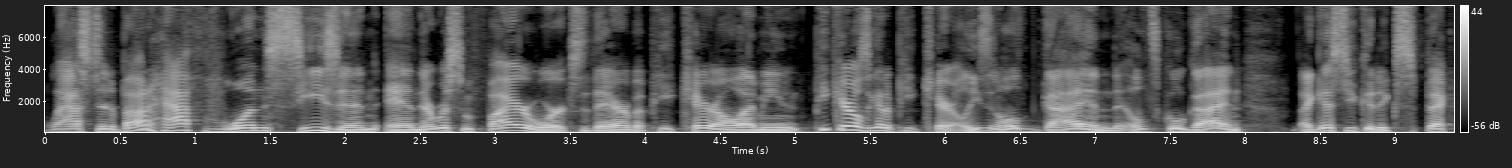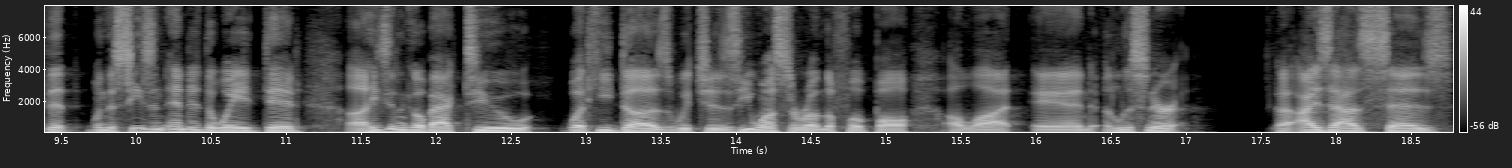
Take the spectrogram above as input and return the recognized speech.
lasted about half of one season, and there was some fireworks there. But Pete Carroll, I mean, Pete Carroll's got a Pete Carroll. He's an old guy and an old school guy, and I guess you could expect that when the season ended the way it did, uh, he's going to go back to what he does, which is he wants to run the football a lot. And a listener, uh, Izaz says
